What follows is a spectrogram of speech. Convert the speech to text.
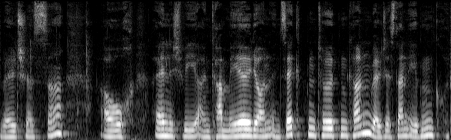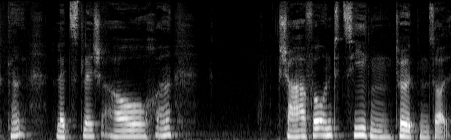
welches auch ähnlich wie ein Chamäleon Insekten töten kann, welches dann eben letztlich auch äh, Schafe und Ziegen töten soll.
